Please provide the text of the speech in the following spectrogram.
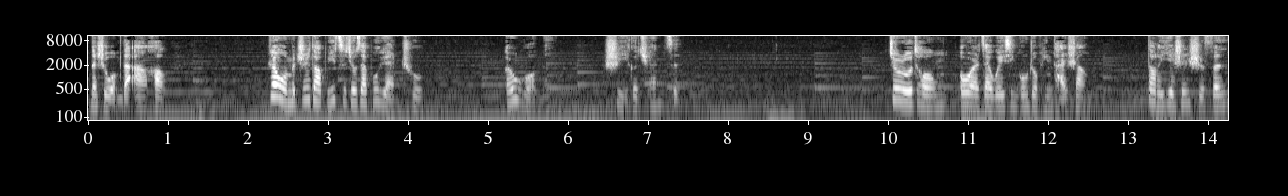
那是我们的暗号。让我们知道彼此就在不远处，而我们是一个圈子。就如同偶尔在微信公众平台上，到了夜深时分，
